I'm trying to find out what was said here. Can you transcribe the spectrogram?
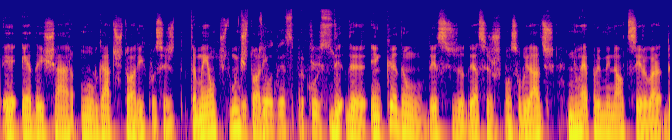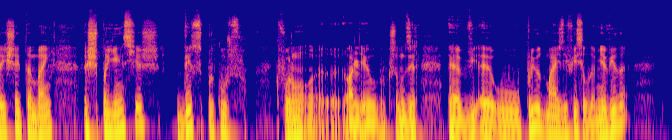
é, é, deixar um legado histórico, ou seja, também é um testemunho de histórico. todo esse percurso. De, de, em cada um desses, dessas responsabilidades, não é para mim enaltecer. Agora, deixei também as experiências desse percurso que foram, eh, olha, eu costumo dizer, eh, eh, o período mais difícil da minha vida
